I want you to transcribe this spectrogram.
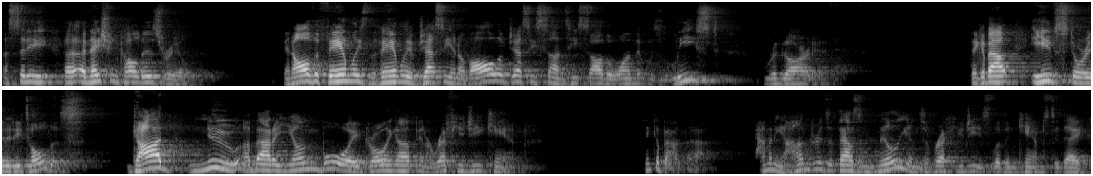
a city, a nation called Israel. In all the families, the family of Jesse, and of all of Jesse's sons, he saw the one that was least regarded. Think about Eve's story that he told us. God knew about a young boy growing up in a refugee camp. Think about that. How many hundreds of thousands, millions of refugees live in camps today?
